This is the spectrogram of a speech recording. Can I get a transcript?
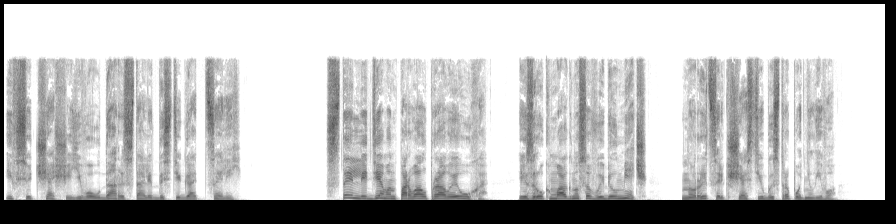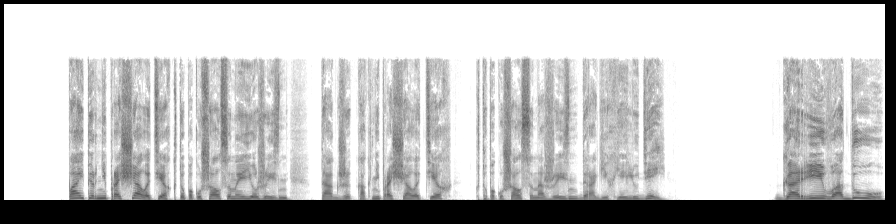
и все чаще его удары стали достигать целей. Стелли демон порвал правое ухо. Из рук Магнуса выбил меч, но рыцарь, к счастью, быстро поднял его. Пайпер не прощала тех, кто покушался на ее жизнь, так же, как не прощала тех, кто покушался на жизнь дорогих ей людей. «Гори в аду!»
